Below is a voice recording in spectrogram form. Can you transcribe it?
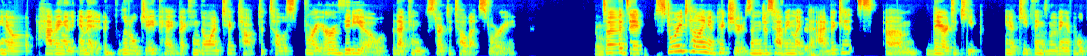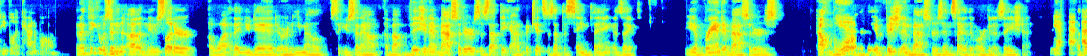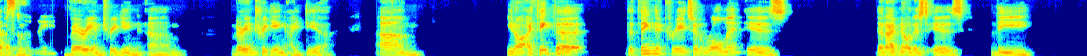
you know having an image a little jpeg that can go on tiktok to tell a story or a video that can start to tell that story oh. so i'd say storytelling and pictures and just having like yeah. the advocates um, there to keep you know keep things moving and hold people accountable and I think it was in a newsletter a while, that you did or an email that you sent out about vision ambassadors. Is that the advocates? Is that the same thing as like you have brand ambassadors out in the yeah. world, but you have vision ambassadors inside of the organization. Yeah, absolutely. very intriguing, um, very intriguing idea. Um, you know, I think the the thing that creates enrollment is that I've noticed is the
